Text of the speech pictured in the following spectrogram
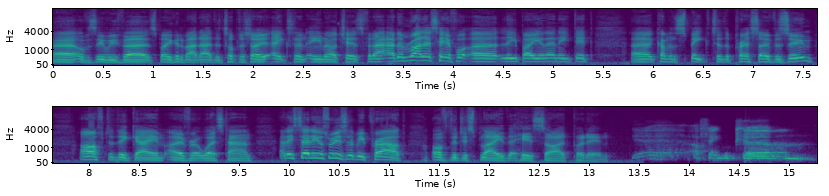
Uh, obviously, we've uh, spoken about that at the top of the show. Excellent email. Cheers for that, Adam. Right, let's hear what uh, Lee Bowyer then. He did uh, come and speak to the press over Zoom after the game over at West Ham, and he said he was reasonably proud of the display that his side put in. Yeah, I think. Um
